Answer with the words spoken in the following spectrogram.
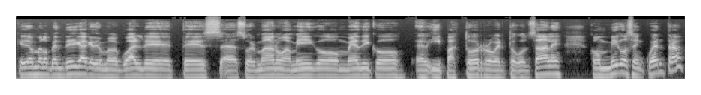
Que Dios me los bendiga, que Dios me los guarde. Este es eh, su hermano, amigo, médico eh, y pastor Roberto González. Conmigo se encuentra.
